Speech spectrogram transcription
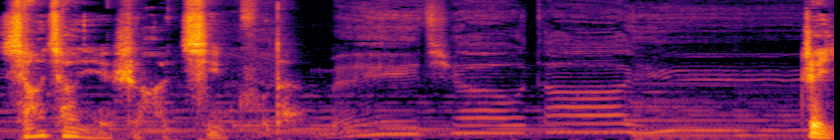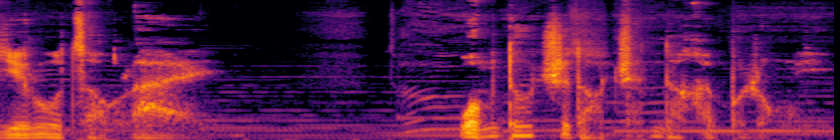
想想也是很幸福的。这一路走来，我们都知道真的很不容易。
